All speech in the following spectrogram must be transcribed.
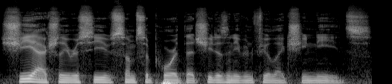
she actually receives some support that she doesn't even feel like she needs.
